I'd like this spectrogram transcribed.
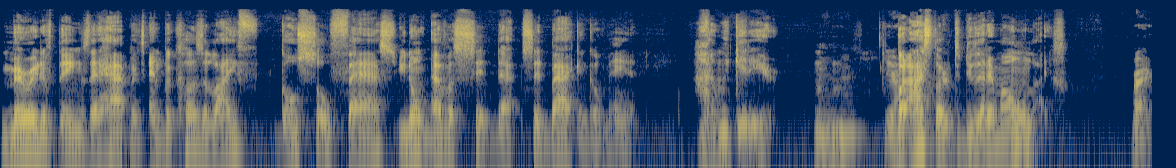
myriad of things that happens. And because of life goes so fast, you don't mm-hmm. ever sit that sit back and go, man, how did we get here? Mm-hmm. Yeah. But I started to do that in my own life. Right.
